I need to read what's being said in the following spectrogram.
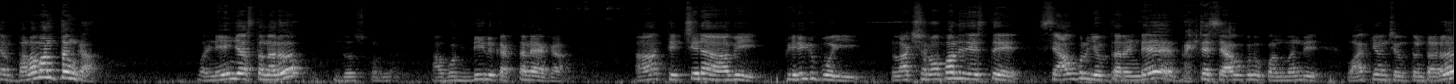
చాలా బలవంతంగా. వారిని ఏం చేస్తున్నారు? దోసుకున్నారు ఆ వడ్డీలు కట్టలేక తెచ్చిన అవి పెరిగిపోయి లక్ష రూపాయలు చేస్తే సేవకులు చెబుతారండి. బయట సేవకులు కొంతమంది వాక్యం చెబుతుంటారు.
